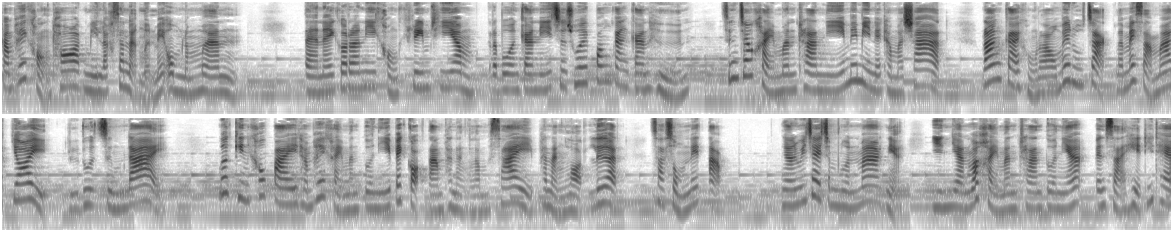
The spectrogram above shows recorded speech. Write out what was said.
ทำให้ของทอดมีลักษณะเหมือนไม่อมน้ำมัน แต่ในกรณีของครีมเทียม กระบวนการนี้จะช่วยป้องกันการหืน ซึ่งเจ้าไขมันทรานนี้ไม่มีในธรรมชาติ ร่างกายของเราไม่รู้จักและไม่สามารถย่อยหรือดูดซึมได้ เมื่อกินเข้าไปทำให้ไขมันตัวนี้ไปเกาะตามผนังลำไส้ ผนังหลอดเลือด สะสมในตับ งานวิจัยจำนวนมากเนี่ยยืนยันว่าไขมันทรานส์ตัวนี้เป็นสาเหตุที่แท้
